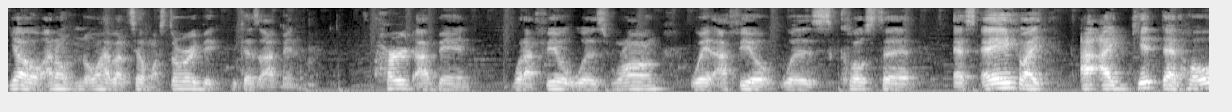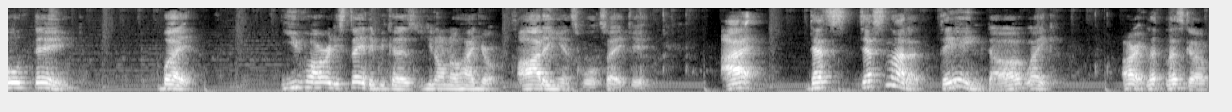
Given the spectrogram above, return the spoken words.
"Yo, I don't know how to tell my story because I've been hurt. I've been what I feel was wrong what I feel was close to SA. Like I, I get that whole thing, but you've already stated because you don't know how your audience will take it. I that's that's not a thing, dog. Like, all right, let, let's go.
